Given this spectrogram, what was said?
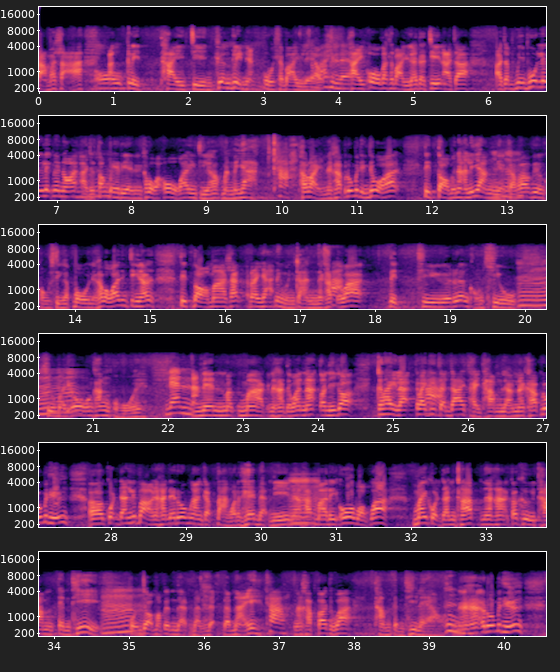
สามภาษาโอ้อังกฤษไทยจีนคืออังกฤษเนี่ยโอ้ยสบายอยู่แล้ว สบายอยู่แล้ว ไทยโอก็สบายอยู่แล้วแต่จีนอาจจะอาจจะมีพูดเล็กๆน้อยๆอาจจะต้องไปเรียนเขาบอกว่าโอ้ว่าจริงๆแล้วมันไม่ยาก ค่ะ เท่าไหร่นะครับรวมไปถึงที่บอกว่าติดต่อมานานหรือยังเนี่ยกับภาพยนตร์ของสิงคโปร์เนี่ยเขาบอกว่าจริงๆแล้วติดต่อมาสักระยะหนึ่งเหมือนกันนะครับ ค่ะแต่ว่า ติดทีเรื่องของคิวคิวมาริโอค่อนข้างโอ้โหแน่นนะแน่นมากๆนะฮะแต่ว่าณตอนนี้ก็ใกล้ละใกล้ที่ค่ะจะได้ถ่ายทำแล้วนะครับรวมไปถึงเอ่อกดดันหรือเปล่านะฮะได้ร่วมงานกับต่างประเทศแบบนี้นะครับมาริโอบอกว่าไม่กดดันครับนะฮะก็คือทำเต็มที่ผลจะออกมาเป็นแบบแบบแบบแบบไหนค่ะนะครับก็ถือว่า ทำเต็มที่แล้วนะฮะรวมไปถึง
